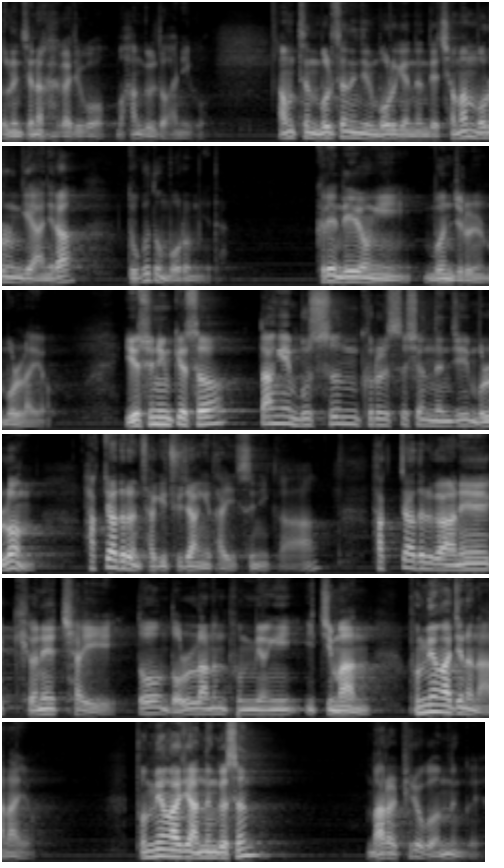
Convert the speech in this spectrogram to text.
얼른 지나가 가지고 뭐 한글도 아니고 아무튼 뭘 썼는지는 모르겠는데 저만 모르는 게 아니라 누구도 모릅니다. 그래 내용이 뭔지를 몰라요. 예수님께서 땅에 무슨 글을 쓰셨는지 물론 학자들은 자기 주장이 다 있으니까 학자들 간의 견해 차이 또 논란은 분명히 있지만 분명하지는 않아요. 분명하지 않는 것은 말할 필요가 없는 거예요.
